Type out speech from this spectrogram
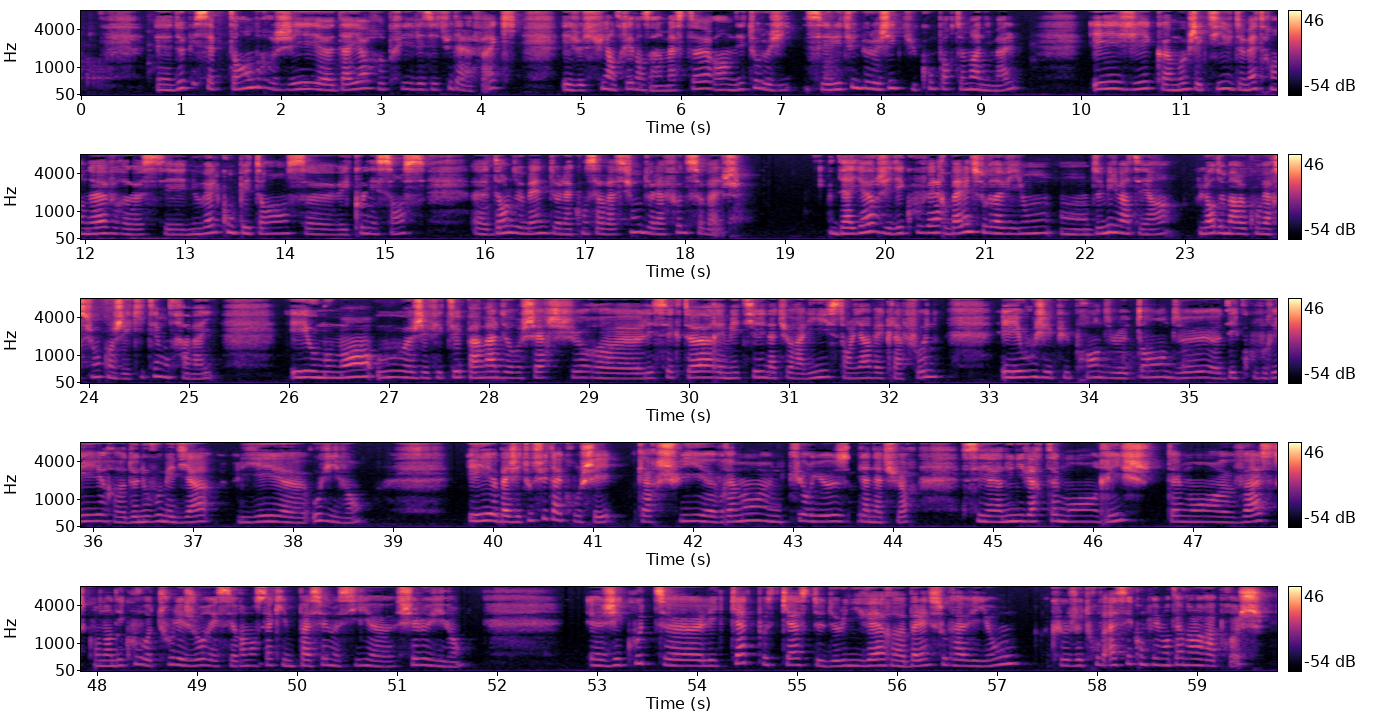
Euh, depuis septembre, j'ai euh, d'ailleurs repris les études à la fac et je suis entrée dans un master en éthologie. C'est l'étude biologique du comportement animal et j'ai comme objectif de mettre en œuvre euh, ces nouvelles compétences et connaissances dans le domaine de la conservation de la faune sauvage. D'ailleurs, j'ai découvert Baleine sous gravillon en 2021 lors de ma reconversion quand j'ai quitté mon travail et au moment où euh, j'effectuais pas mal de recherches sur euh, les secteurs et métiers naturalistes en lien avec la faune et où j'ai pu prendre le temps de euh, découvrir de nouveaux médias liés au vivant. Et bah, j'ai tout de suite accroché car je suis vraiment une curieuse de la nature. C'est un univers tellement riche, tellement euh, vaste qu'on en découvre tous les jours et c'est vraiment ça qui me passionne aussi euh, chez le vivant. Euh, j'écoute les quatre podcasts de l'univers Baleine sous gravillon que je trouve assez complémentaires dans leur approche.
